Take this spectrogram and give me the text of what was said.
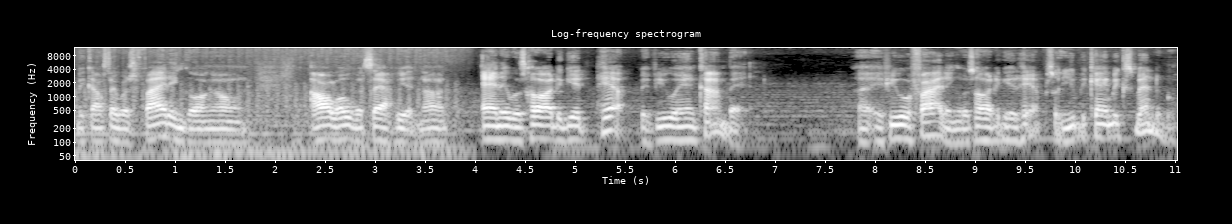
because there was fighting going on all over South Vietnam. And it was hard to get help if you were in combat. Uh, if you were fighting, it was hard to get help, so you became expendable.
